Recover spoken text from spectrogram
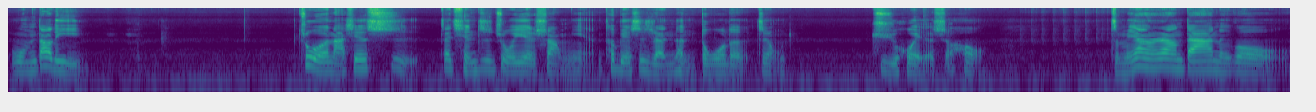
我们到底做了哪些事，在前置作业上面，特别是人很多的这种聚会的时候，怎么样让大家能够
